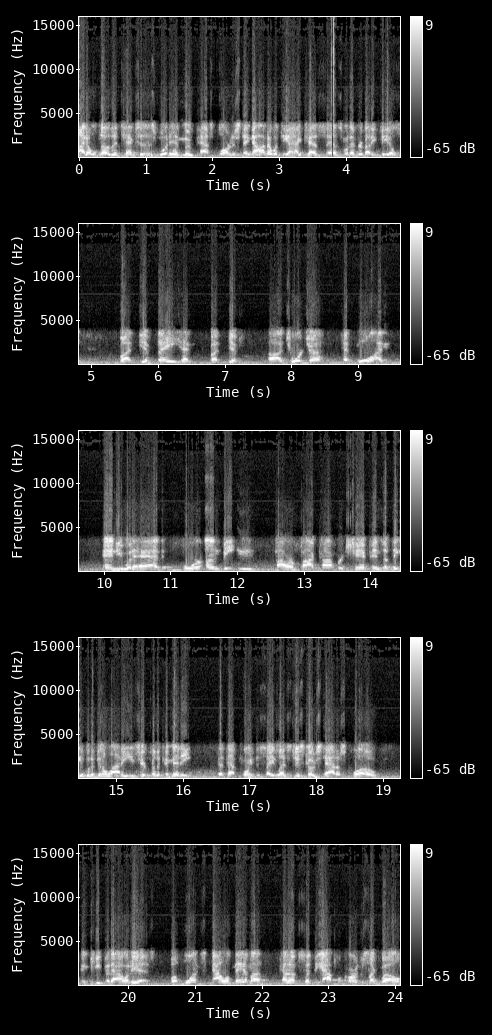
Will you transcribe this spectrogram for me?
I don't know that Texas would have moved past Florida State. Now I know what the eye test says, what everybody feels, but if they had, but if uh, Georgia had won, and you would have had four unbeaten Power Five conference champions, I think it would have been a lot easier for the committee at that point to say, let's just go status quo and keep it how it is. But once Alabama kind of upset the apple cart, it's like, well,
